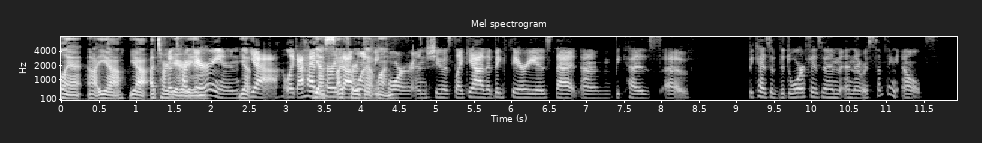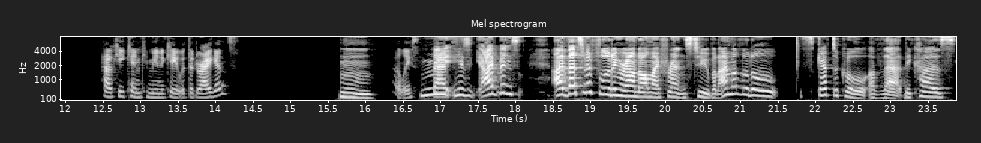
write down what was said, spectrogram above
uh, yeah, yeah, a Targaryen. a Targaryen. Yep. Yeah, like I hadn't Yes, heard I've that heard one that one. before, and she was like, "Yeah, the big theory is that um, because of because of the dwarfism, and there was something else, how he can communicate with the dragons. Hmm. At least Me, he's, I've been, I, that's been floating around all my friends too, but I'm a little skeptical of that because,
